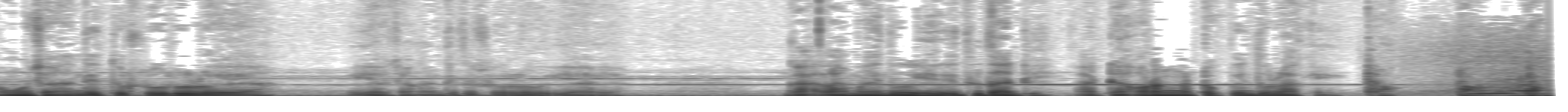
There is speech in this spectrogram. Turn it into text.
Kamu jangan tidur dulu loh ya. Iya jangan tidur dulu. Iya ya nggak lama itu ya itu tadi ada orang ngetuk pintu lagi. Tok tok tok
